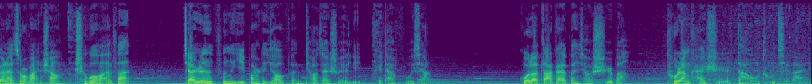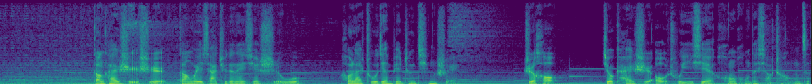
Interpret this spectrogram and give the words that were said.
原来昨晚上吃过晚饭，家人分了一半的药粉调在水里给她服下。过了大概半小时吧，突然开始大呕吐起来。刚开始时，刚喂下去的那些食物，后来逐渐变成清水，之后，就开始呕出一些红红的小虫子，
